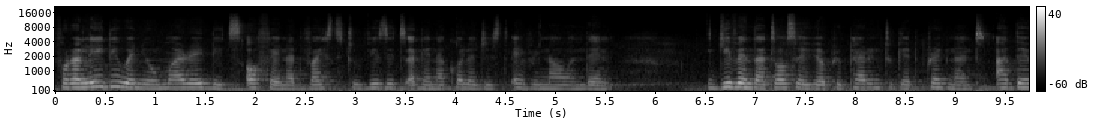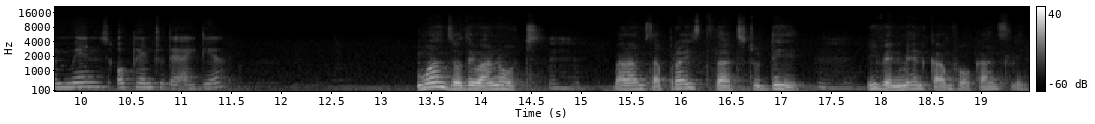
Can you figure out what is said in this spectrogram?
for a lady when you're married, it's often advised to visit a gynecologist every now and then given that also if you're preparing to get pregnant, are the men open to the idea? Mwanzo they were not, mm-hmm. but I'm surprised that today mm-hmm. even men come for counseling.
